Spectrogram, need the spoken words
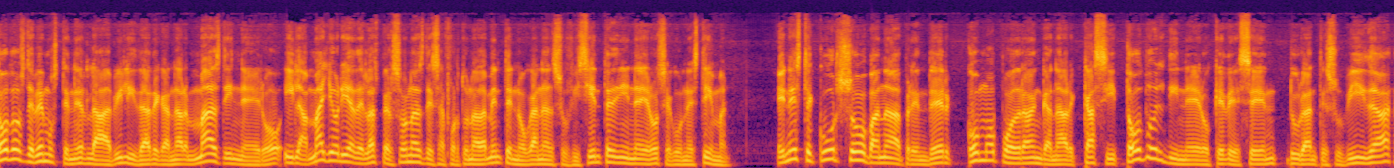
Todos debemos tener la habilidad de ganar más dinero y la mayoría de las personas desafortunadamente no ganan suficiente dinero según estiman. En este curso van a aprender cómo podrán ganar casi todo el dinero que deseen durante su vida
